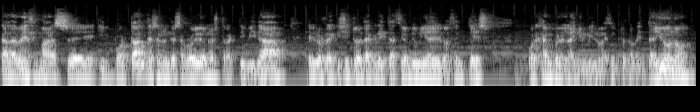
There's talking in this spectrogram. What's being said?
cada vez más eh, importantes en el desarrollo de nuestra actividad, en los requisitos de acreditación de unidades docentes, por ejemplo, en el año 1991.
